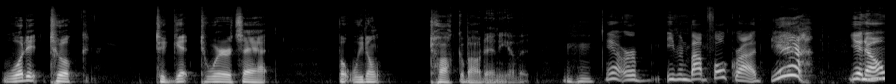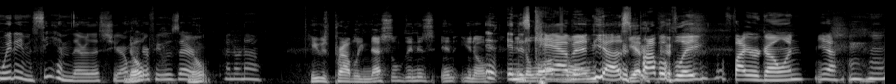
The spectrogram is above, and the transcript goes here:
what it took to get to where it's at, but we don't talk about any of it. yeah, or even Bob Foulkrod. Yeah. You know, we didn't even see him there this year. I Nope. wonder if he was there. Nope. I don't know. He was probably nestled in his, in, you know, In, in his cabin, home. yes, Yep. probably fire going. Yeah, hmm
